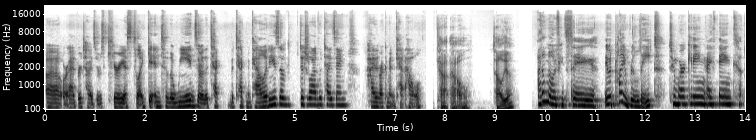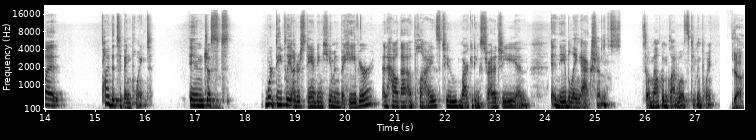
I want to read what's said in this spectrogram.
uh, or advertisers curious to like get into the weeds or the tech the technicalities of digital advertising, highly recommend Cat Howell. Cat Howell. Talia? I don't know if you'd say it would probably relate to marketing, I think, but probably the tipping point in just more deeply understanding human behavior and how that applies to marketing strategy and enabling action. So Malcolm Gladwell's tipping point. Yeah,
